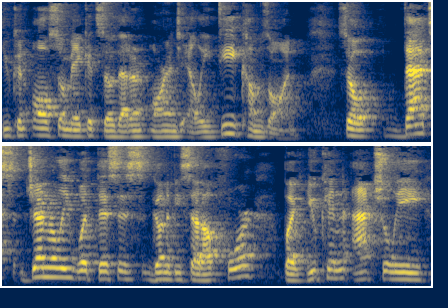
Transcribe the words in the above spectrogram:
you can also make it so that an orange LED comes on. So that's generally what this is gonna be set up for, but you can actually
